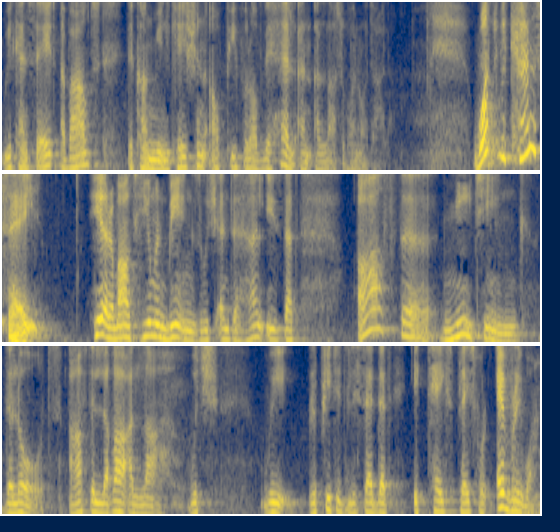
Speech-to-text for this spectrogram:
we can say it about the communication of people of the hell and Allah subhanahu wa ta'ala. What we can say here about human beings which enter hell is that after meeting the Lord, after laqa Allah, which we repeatedly said that it takes place for everyone,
